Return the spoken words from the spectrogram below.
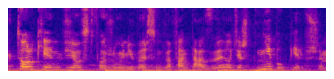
jak Tolkien wziął, stworzył uniwersum dla fantazy, chociaż nie był pierwszym,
